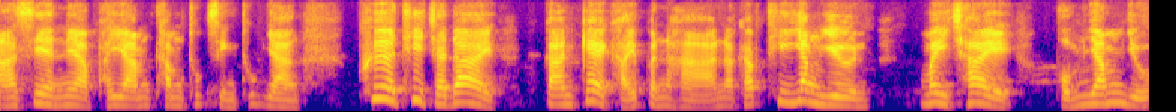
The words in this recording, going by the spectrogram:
อาเซียนเนี่ยพยายามทำทุกสิ่งทุกอย่าง เพื่อที่จะได้การแก้ไขปัญหานะครับที่ยั่งยืนไม่ใช่ผมย้ำอยู่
